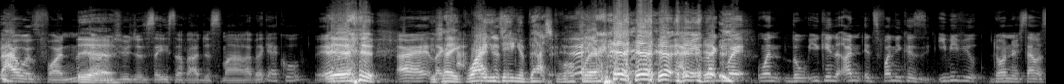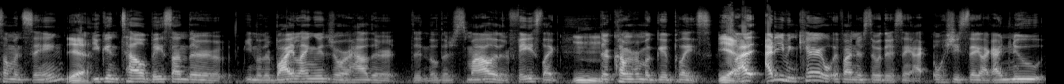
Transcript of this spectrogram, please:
that was fun. Yeah. Um, she would just say stuff. I'd just smile. I'd be like, yeah, cool. Yeah. All right. It's like, I- why I are you just- dating a basketball player? I mean, like, but when the you can, un, it's funny because even if you don't understand what someone's saying, Yeah. you can tell based on their, you know, their body language or how their, their, you know, their smile or their face, like they're coming from a good place. Mm-hmm. Yeah. So I, I didn't even care if I understood what they're saying. I, what she's saying, like, I knew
